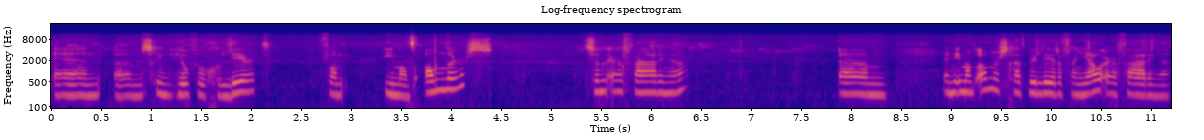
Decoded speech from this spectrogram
en uh, misschien heel veel geleerd van iemand anders. Zijn ervaringen. Um, en iemand anders gaat weer leren van jouw ervaringen.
